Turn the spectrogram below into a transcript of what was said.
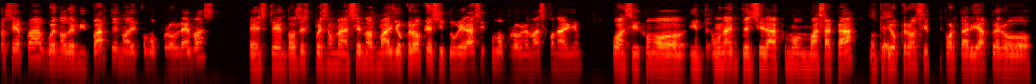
yo sepa, bueno, de mi parte no hay como problemas, este, entonces pues me hace normal, yo creo que si tuviera así como problemas con alguien o así como int- una intensidad como más acá, Ok. yo creo sí me importaría, pero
